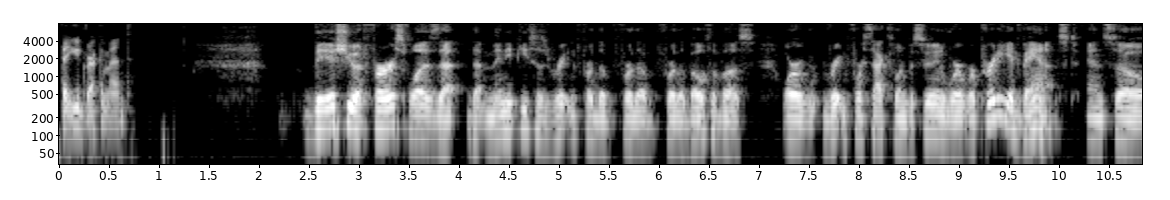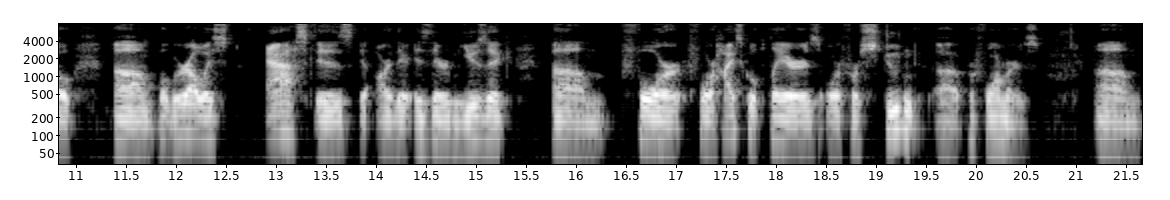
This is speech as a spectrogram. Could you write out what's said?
that you'd recommend? The issue at first was that that many pieces written for the for the for the both of us or written for saxophone and bassoon were, were pretty advanced. And so um, what we're always asked is are there is there music um, for for high school players or for student uh, performers? Um,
